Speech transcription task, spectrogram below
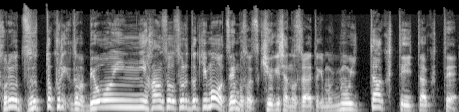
それをずっと繰り病院に搬送する時も全部そうです。救急車乗せられる時ももう痛くて痛くて。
